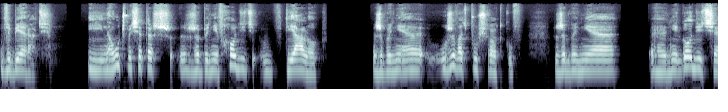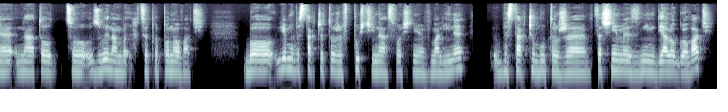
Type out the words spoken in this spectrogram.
wybierać. I nauczmy się też, żeby nie wchodzić w dialog żeby nie używać półśrodków, żeby nie, e, nie godzić się na to, co zły nam chce proponować, bo jemu wystarczy to, że wpuści nas właśnie w maliny, wystarczy mu to, że zaczniemy z nim dialogować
